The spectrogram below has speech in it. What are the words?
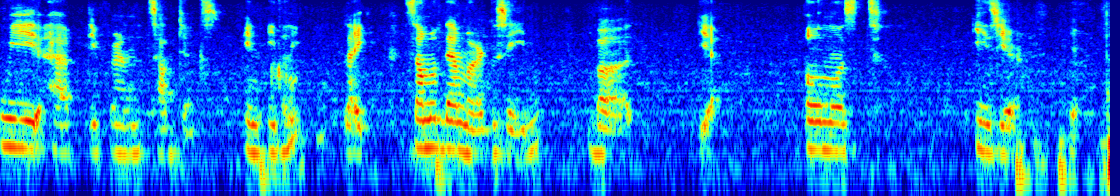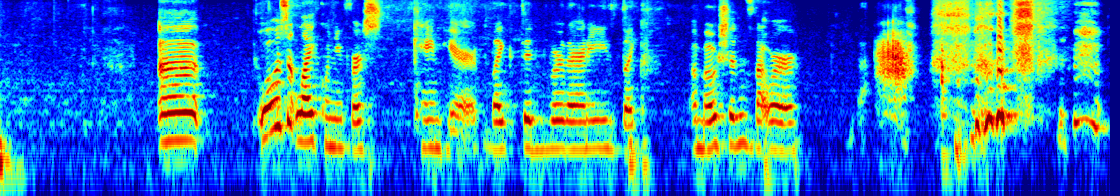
we have different subjects in Italy. Like some of them are the same, but yeah, almost easier. Yeah. Uh, what was it like when you first came here? Like, did were there any like emotions that were ah?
